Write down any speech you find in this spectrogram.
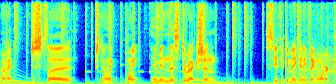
All right, just uh, just gonna like point him in this direction, see if he can make anything work.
